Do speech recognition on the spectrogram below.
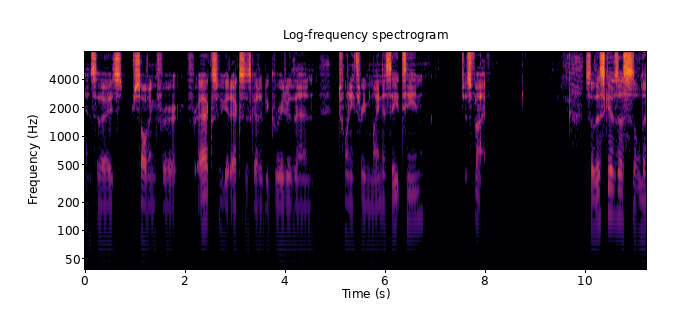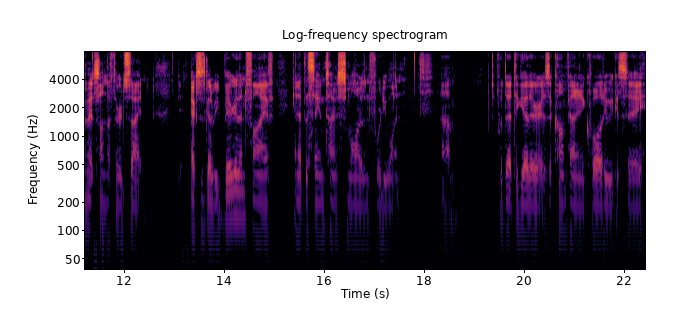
And so it's solving for, for x, we get x has got to be greater than 23 minus 18, which is 5. So this gives us the limits on the third side. x has got to be bigger than 5 and at the same time smaller than 41. Um, to put that together as a compound inequality, we could say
